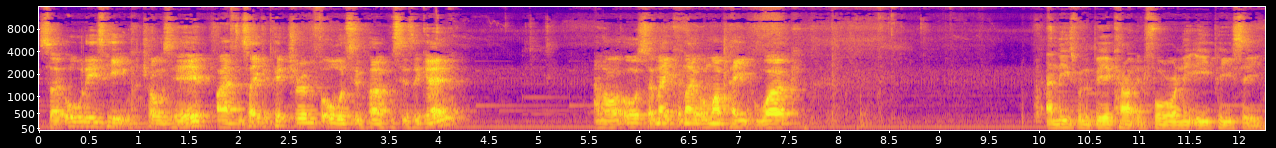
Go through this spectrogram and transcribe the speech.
So all these heating controls here, I have to take a picture of them for auditing purposes again and I'll also make a note on my paperwork and these will be accounted for on the EPC.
